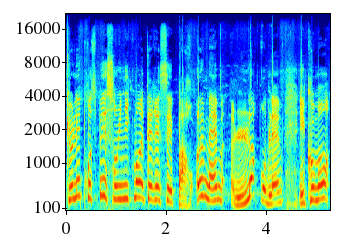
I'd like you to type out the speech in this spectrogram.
que les prospects sont uniquement intéressés par eux-mêmes, leurs problèmes et comment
